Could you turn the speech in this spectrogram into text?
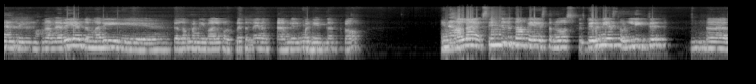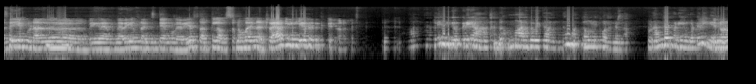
நன்றிங்கம்மா நான் நிறைய இந்த மாதிரி இதெல்லாம் பண்ணி வாழ்க்கை இதெல்லாம் எனக்கு ஃபேமிலியில பண்ணிட்டு தான் இருக்கிறோம். அதனால செஞ்சுட்டு தான் பேசணும். பெருமையா சொல்லிட்டு செய்யக்கூடாது அப்படிங்கிற எனக்கு நிறைய ஃப்ரெண்ட்ஸ் எனக்கு நிறைய சர்க்கிள் அவர் சொன்ன மாதிரி நான் டிராவலிங்லயே தான் இருக்கு. ஆனந்தத்திலே மிகப்பெரிய ஆனந்தம். நம்ம அனுபவிக்க ஆனந்தம் மத்தவங்களுக்கு வழங்கலாம் அந்த பணியை மட்டும் என்னோட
